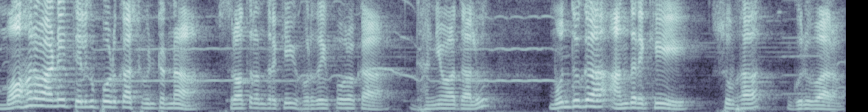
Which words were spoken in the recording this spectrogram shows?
మోహనవాణి తెలుగు పోడ్కాస్ట్ వింటున్న శ్రోతలందరికీ హృదయపూర్వక ధన్యవాదాలు. ముందుగా అందరికీ శుభ గురువారం.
